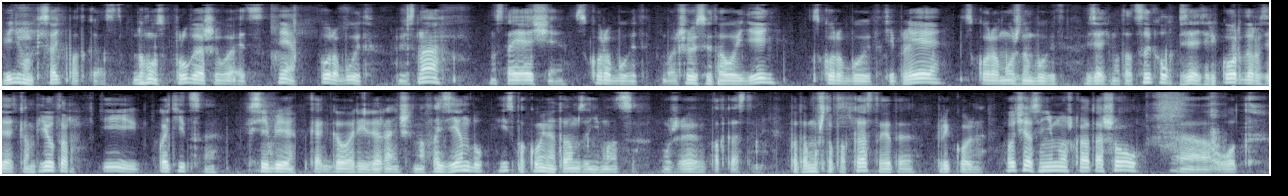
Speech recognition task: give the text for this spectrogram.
Видимо, писать подкаст. Думал, супруга ошибается. Не, скоро будет весна настоящая. Скоро будет большой световой день. Скоро будет теплее. Скоро можно будет взять мотоцикл, взять рекордер, взять компьютер и катиться к себе, как говорили раньше, на фазенду и спокойно там заниматься уже подкастами. Потому что подкасты это прикольно. Вот сейчас я немножко отошел а, от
